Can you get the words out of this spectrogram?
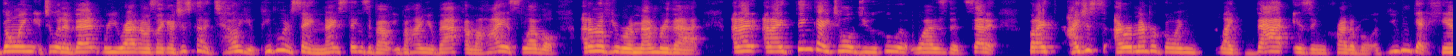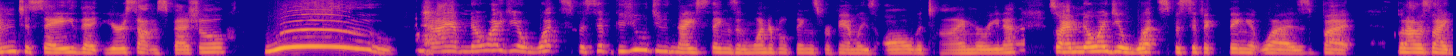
going to an event where you were at, and I was like, I just got to tell you, people are saying nice things about you behind your back on the highest level. I don't know if you remember that. And I and I think I told you who it was that said it. But I, I just I remember going like that is incredible. If you can get him to say that you're something special, Woo! And I have no idea what specific because you do nice things and wonderful things for families all the time, Marina. So I have no idea what specific thing it was, but but I was like,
